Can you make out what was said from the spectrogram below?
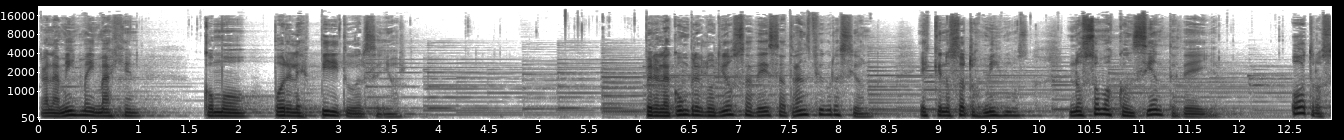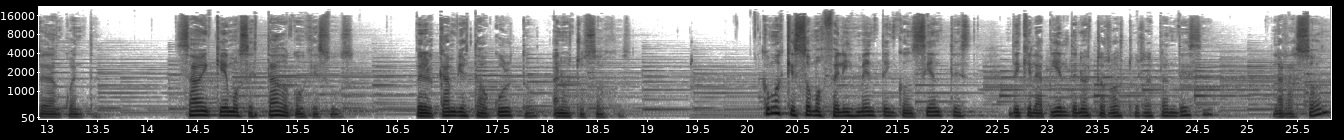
a la misma imagen como por el Espíritu del Señor. Pero la cumbre gloriosa de esa transfiguración es que nosotros mismos no somos conscientes de ella. Otros se dan cuenta. Saben que hemos estado con Jesús, pero el cambio está oculto a nuestros ojos. ¿Cómo es que somos felizmente inconscientes de que la piel de nuestro rostro resplandece? La razón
